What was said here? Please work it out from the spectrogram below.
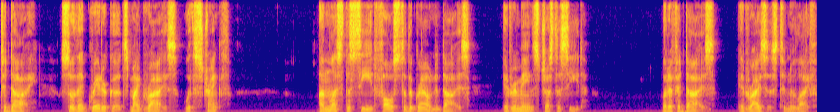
to die, so that greater goods might rise with strength. Unless the seed falls to the ground and dies, it remains just a seed. But if it dies, it rises to new life.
